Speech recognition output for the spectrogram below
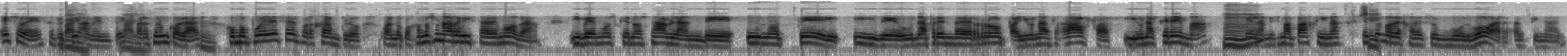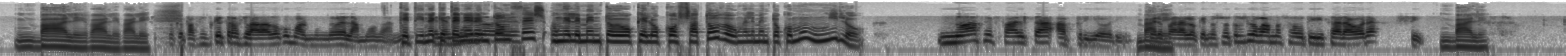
Eso es, efectivamente, vale. para hacer un collage. Como puede ser, por ejemplo, cuando cogemos una revista de moda y vemos que nos hablan de un hotel y de una prenda de ropa y unas gafas y una crema Mm. en la misma página, Sí. esto no deja de ser un mood board al final. Vale, vale, vale. Lo que pasa es que trasladado como al mundo de la moda. ¿no? Que tiene En que tener de- entonces un elemento que lo cosa todo, un elemento común, un hilo. No hace falta a priori, Vale. pero para lo que nosotros lo vamos a utilizar ahora, sí. Vale.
